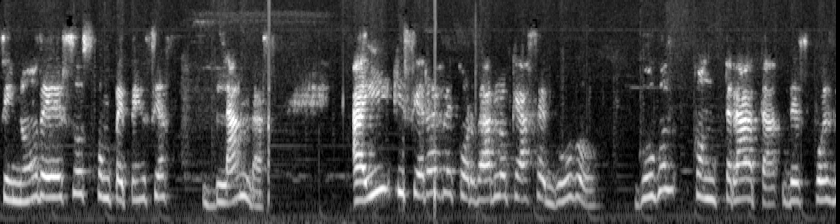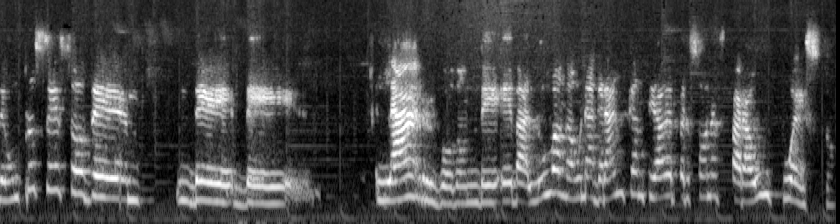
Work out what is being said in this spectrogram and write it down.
sino de esas competencias blandas. Ahí quisiera recordar lo que hace Google. Google contrata después de un proceso de, de, largo donde evalúan a una gran cantidad de personas para un puesto.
